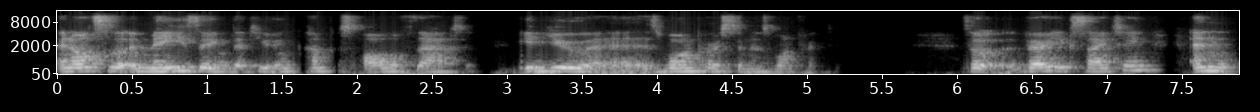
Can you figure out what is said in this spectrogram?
and also amazing that you encompass all of that in you as one person, as one practitioner. So very exciting. And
